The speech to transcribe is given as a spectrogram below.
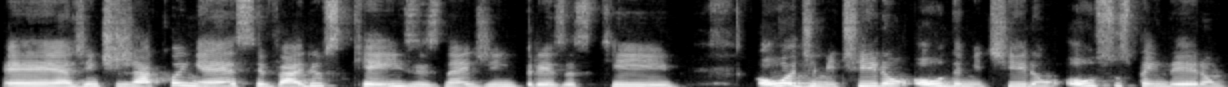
É, a gente já conhece vários cases né, de empresas que ou admitiram, ou demitiram, ou suspenderam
